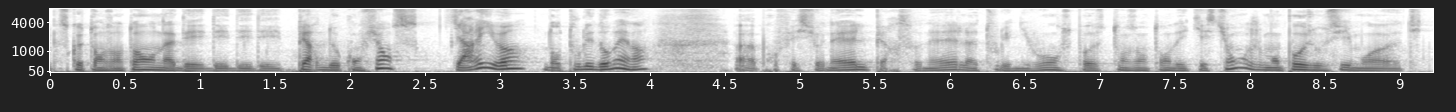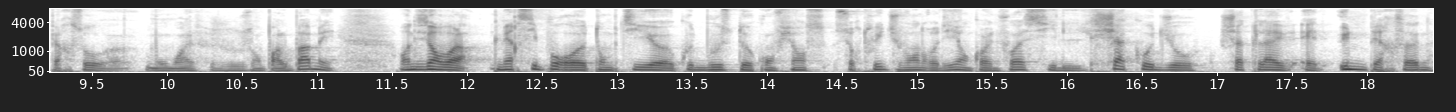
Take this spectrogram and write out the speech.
Parce que de temps en temps, on a des, pertes de confiance qui arrivent hein, dans tous les domaines, hein. Euh, professionnel, personnel, à tous les niveaux. On se pose de temps en temps des questions. Je m'en pose aussi, moi, titre perso. euh, bon, bref, je vous en parle pas, mais en disant voilà, merci pour euh, ton petit euh, coup de boost de confiance sur Twitch vendredi. Encore une fois, si chaque audio, chaque live aide une personne,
